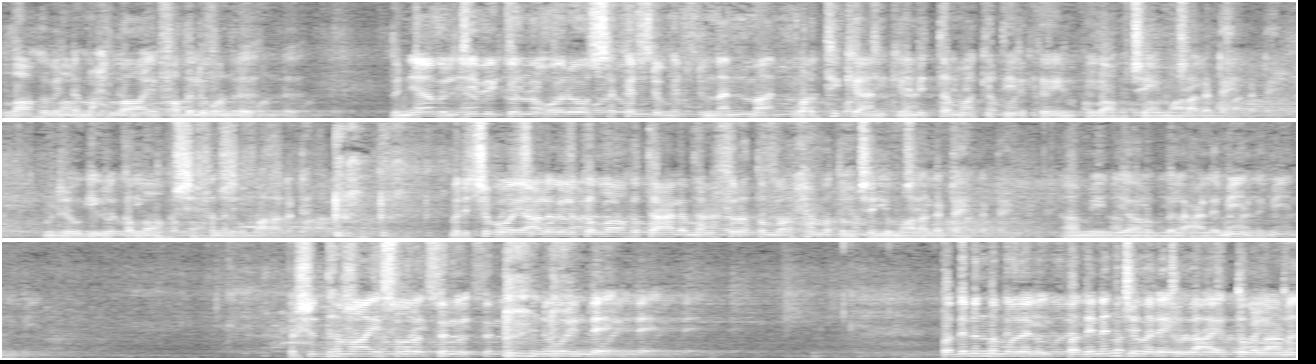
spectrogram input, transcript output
അള്ളാഹുവിന്റെ മഹ്ലായ ഫതലുകൊണ്ട് ദുന്യാവിൽ ജീവിക്കുന്ന ഓരോ സെക്കൻഡും നന്മ വർദ്ധിക്കാൻ നിമിത്തമാക്കി തീർക്കുകയും അള്ളാഹു ചെയ്യുമാറാകട്ടെ. രോഗികൾക്ക് അള്ളാഹു ഷിഫ നൽകുമാറാകട്ടെ. മരിച്ചുപോയ ആളുകൾക്ക് അള്ളാഹു താല മഗ്ഫിറത്തും റഹമത്തും ചെയ്യുമാറാകട്ടെ. ആമീൻ യാ റബ്ബൽ ആലമീൻ. പരിശുദ്ധമായ സൂറത്തുൽ നൂറിന്റെ പതിനൊന്ന് മുതൽ പതിനഞ്ച് വരെയുള്ള ആയത്തുകളാണ്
